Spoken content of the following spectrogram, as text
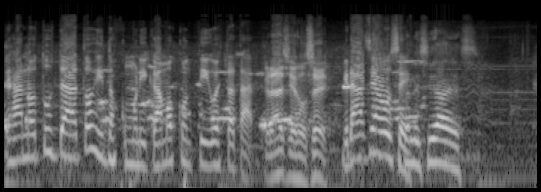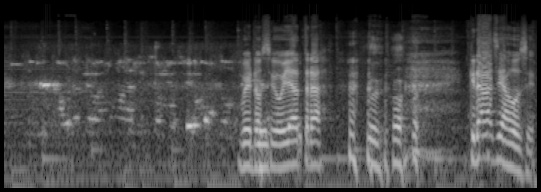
déjanos tus datos y nos comunicamos contigo esta tarde. Gracias, José. Gracias, José. Felicidades. Bueno, se oye atrás. Gracias, José.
